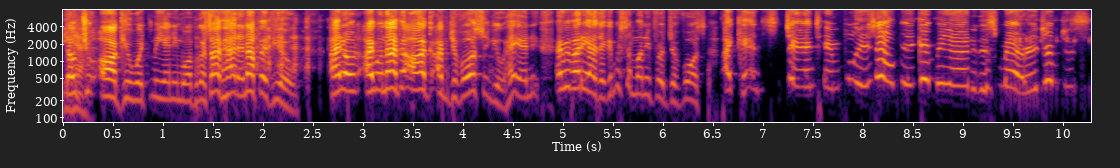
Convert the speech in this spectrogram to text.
don't Yeah. you argue with me anymore because I've had enough of you. I don't, I will not argue. I'm divorcing you. Hey, and everybody has there, give me some money for a divorce. I can't stand him. Please help me. Get me out of this marriage. I'm just,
